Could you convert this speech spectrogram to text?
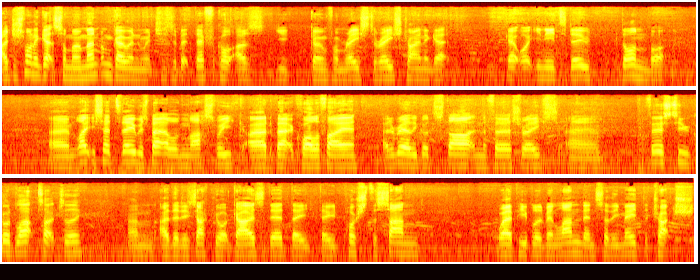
I just want to get some momentum going, which is a bit difficult as you're going from race to race, trying to get get what you need to do done. But um, like you said, today was better than last week. I had a better qualifying. I had a really good start in the first race. Um, first two good laps actually, and I did exactly what guys did. They they pushed the sand where people had been landing, so they made the track sh-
